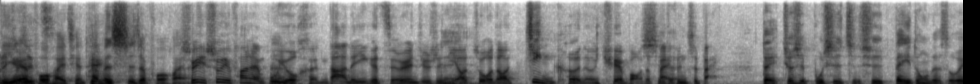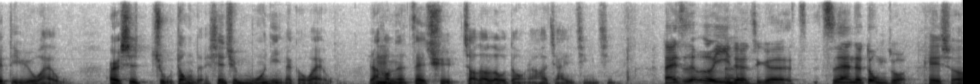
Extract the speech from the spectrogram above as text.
敌人破坏前，他们试着破坏。所以，所以发展部有很大的一个责任，就是你要做到尽可能确保的百分之百。对，就是不是只是被动的所谓抵御外物，而是主动的先去模拟那个外物，然后呢再去找到漏洞，然后加以精进。来自恶意的这个治安的动作，可以说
